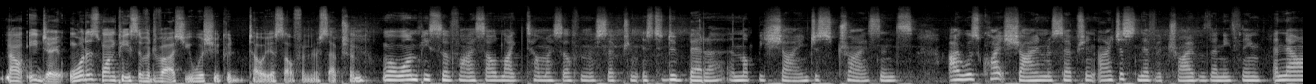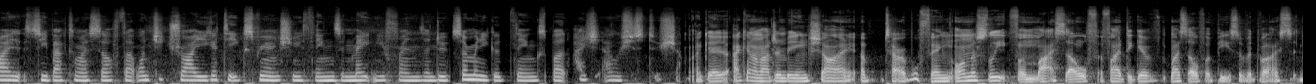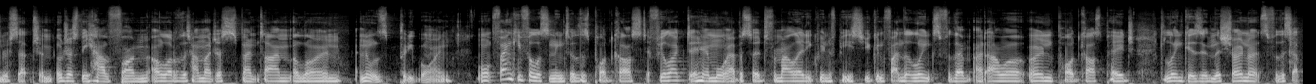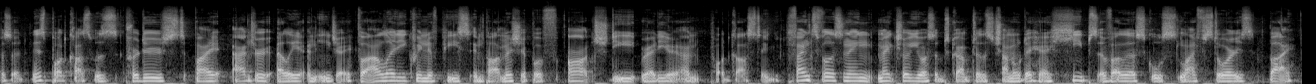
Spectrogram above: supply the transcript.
Now, EJ, what is one piece of advice you wish you could tell yourself in reception? Well, one piece of advice I would like to tell myself in reception is to do better and not be shy and just try. Since I was quite shy in reception, I just never tried with anything. And now I see back to myself that once you try, you get to experience new things and make new friends and do so many good things. But I, j- I was just too shy. Okay, I can imagine being shy a terrible thing. Honestly, for myself, if I had to give myself a piece of advice in reception, it would just be have fun. A lot of the time, I just spent time alone, and it was pretty boring. Well, thank you for listening to this podcast. If you'd like to hear more episodes from Our Lady Queen of Peace, you can find the links for them at our own podcast page. The link is in the show notes for this episode. This podcast was produced by Andrew, Elliot, and EJ for Our Lady Queen of Peace in partnership with ArchD Radio and Podcasting. Thanks for listening. Make sure you are subscribed to this channel to hear heaps of other school life stories. Bye.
